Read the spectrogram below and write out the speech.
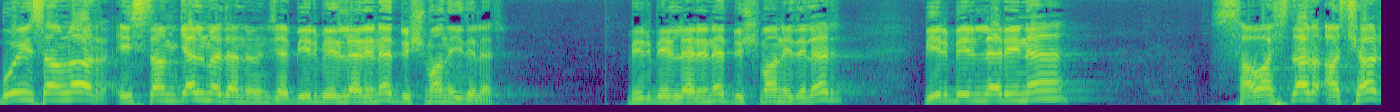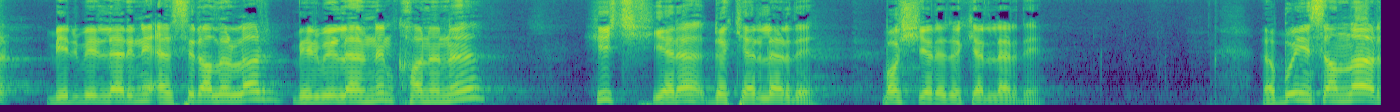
Bu insanlar İslam gelmeden önce birbirlerine düşman idiler. Birbirlerine düşman idiler. Birbirlerine savaşlar açar birbirlerini esir alırlar, birbirlerinin kanını hiç yere dökerlerdi. Boş yere dökerlerdi. Ve bu insanlar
